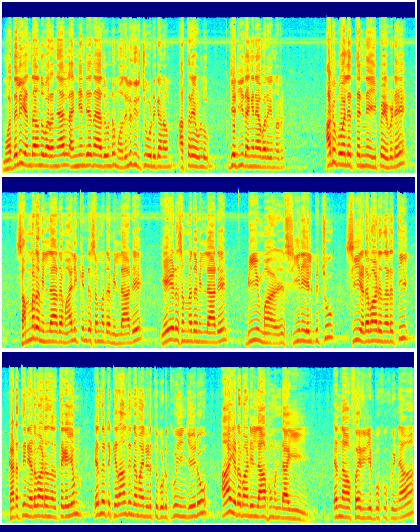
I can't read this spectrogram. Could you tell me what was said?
മുതൽ എന്താന്ന് പറഞ്ഞാൽ അന്യന്റേതായതുകൊണ്ട് മുതൽ തിരിച്ചു കൊടുക്കണം അത്രയേ ഉള്ളൂ. ജദീദ് എങ്ങനെയാണ് പറയുന്നത്? അതുപോലെ തന്നെ ഇപ്പോൾ ഇവിടെ സമ്മതമില്ലാതെ മാലിക്കിന്റെ സമ്മതമില്ലാതെ എയുടെ സമ്മതമില്ലാതെ ബി സീനെ ഏൽപ്പിച്ചു സി ഇടപാട് നടത്തി കടത്തിന് ഇടപാട് നടത്തുകയും എന്നിട്ട് കിറാന്തിന്റെ മാലെടുത്ത് കൊടുക്കുകയും ചെയ്തു. ആ ഇടപാടിൽ ലാഭമുണ്ടായി. എന്നാ ഫരിബുഹുന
